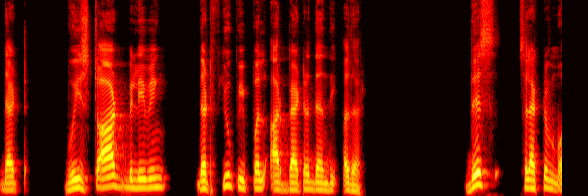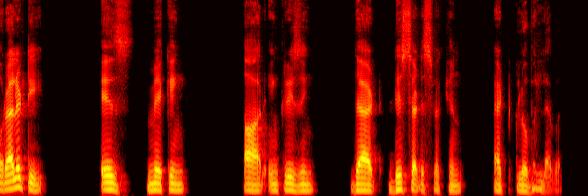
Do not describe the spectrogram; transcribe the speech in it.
That we start believing that few people are better than the other. This selective morality is making or increasing that dissatisfaction at global level.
